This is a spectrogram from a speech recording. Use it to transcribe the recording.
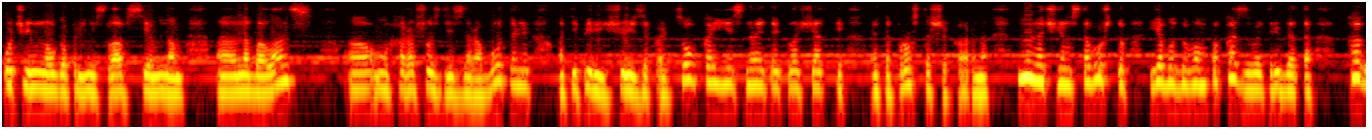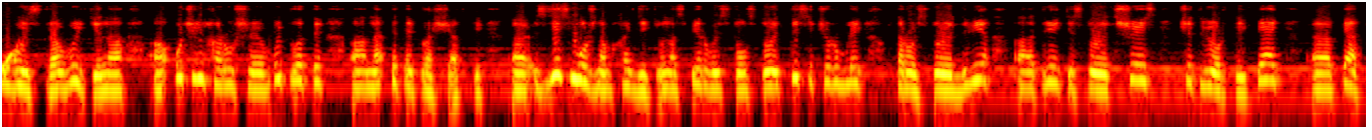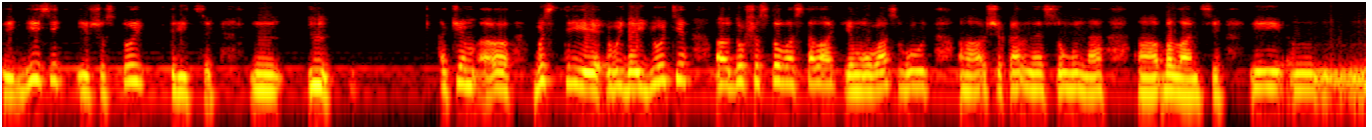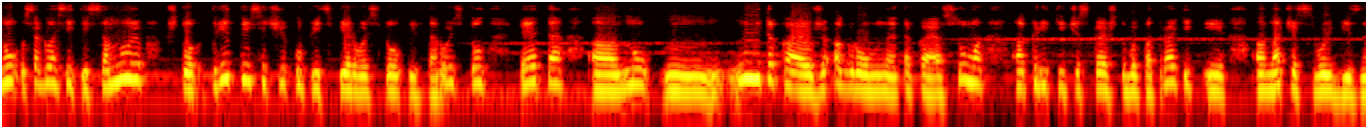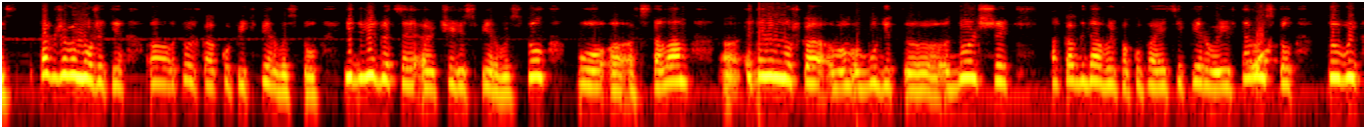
очень много принесла всем нам на баланс мы хорошо здесь заработали, а теперь еще и закольцовка есть на этой площадке. Это просто шикарно. Ну и начнем с того, что я буду вам показывать, ребята, как быстро выйти на а, очень хорошие выплаты а, на этой площадке. Здесь можно входить. У нас первый стол стоит 1000 рублей, второй стоит 2, третий стоит 6, четвертый 5, пятый 10 и шестой 30 а чем э, быстрее вы дойдете э, до шестого стола, тем у вас будут э, шикарные суммы на балансе. И, ну, согласитесь со мной, что 3000 купить первый стол и второй стол, это, ну, ну, не такая уже огромная такая сумма критическая, чтобы потратить и начать свой бизнес. Также вы можете э, только купить первый стол и двигаться э, через первый стол по э, столам. Это немножко будет дольше, а когда вы покупаете первый и второй стол, то вы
